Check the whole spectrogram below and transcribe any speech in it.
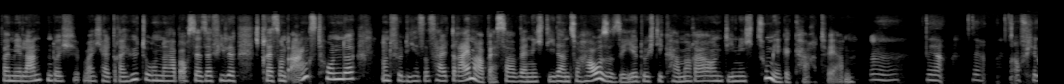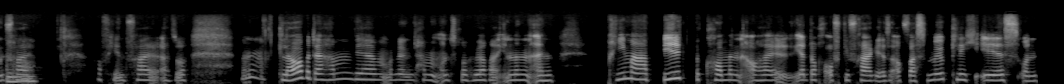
bei mir landen durch, weil ich halt drei Hütehunde habe, auch sehr, sehr viele Stress- und Angsthunde und für die ist es halt dreimal besser, wenn ich die dann zu Hause sehe durch die Kamera und die nicht zu mir gekarrt werden. Mhm. Ja, ja, auf jeden genau. Fall. Auf jeden Fall. Also hm, ich glaube, da haben wir haben unsere HörerInnen ein prima Bild bekommen, auch ja doch oft die Frage ist auch, was möglich ist und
